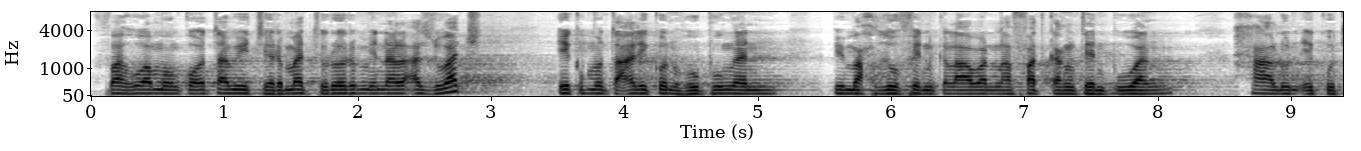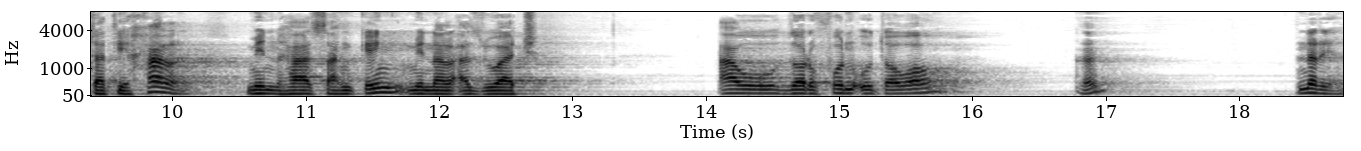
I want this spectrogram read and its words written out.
fahuwa mongko utawi jerma jurur minal azwaj iku muta'alikun hubungan bimahdhufin kelawan lafat kang den buang halun iku dadi hal minha sangking minal azwaj. Au dzarfun utawa ha? Bener ya?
